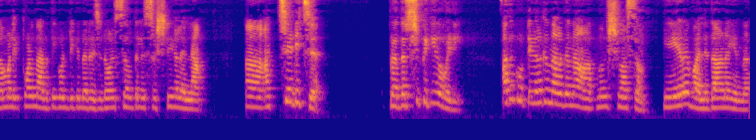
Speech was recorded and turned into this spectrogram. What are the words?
നമ്മളിപ്പോൾ നടത്തിക്കൊണ്ടിരിക്കുന്ന രചനോത്സവത്തിലെ സൃഷ്ടികളെല്ലാം അച്ചടിച്ച് പ്രദർശിപ്പിക്കുക വഴി അത് കുട്ടികൾക്ക് നൽകുന്ന ആത്മവിശ്വാസം ഏറെ വലുതാണ് എന്ന്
